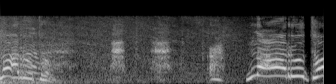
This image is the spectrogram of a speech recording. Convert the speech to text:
Naruto! Naruto!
